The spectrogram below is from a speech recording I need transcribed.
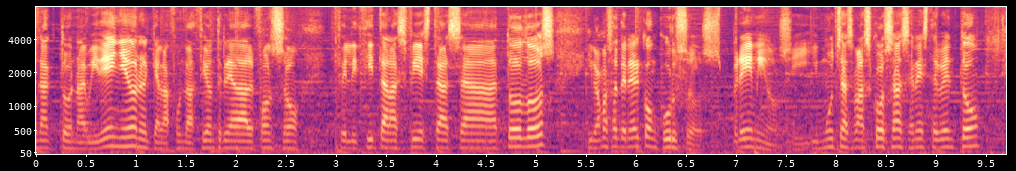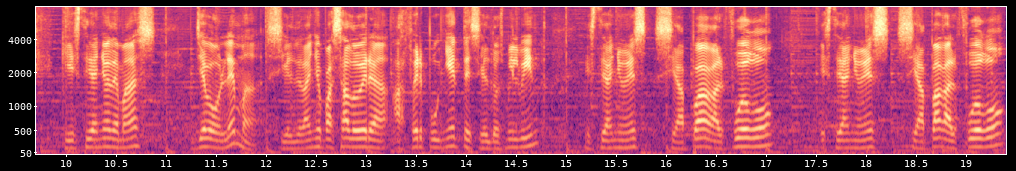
un acto navideño en el que la Fundación Trinidad Alfonso felicita las fiestas a todos y vamos a tener concursos, premios y, y muchas más cosas en este evento que este año además lleva un lema. Si el del año pasado era hacer puñetes y el 2020, este año es se apaga el fuego, este año es se apaga el fuego,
